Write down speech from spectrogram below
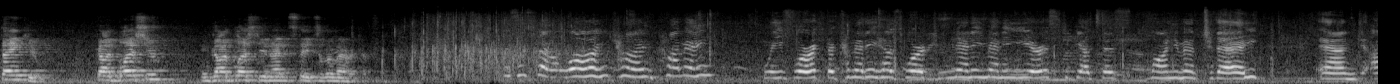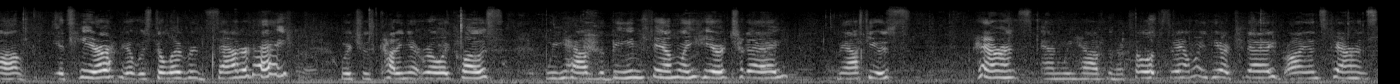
Thank you. God bless you, and God bless the United States of America. This has been a long time coming. We've worked, the committee has worked many, many years to get this monument today. And uh, it's here. It was delivered Saturday, which was cutting it really close. We have the Bean family here today, Matthew's parents, and we have the McPhillips family here today, Brian's parents,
